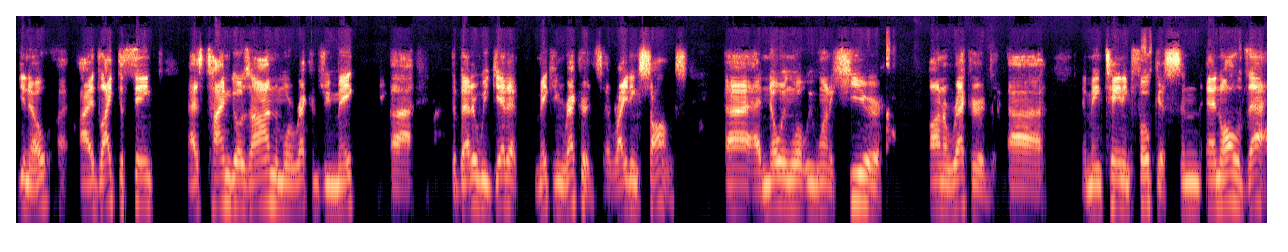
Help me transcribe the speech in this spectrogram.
you know, I'd like to think as time goes on, the more records we make, uh, the better we get at making records, at writing songs, uh, and knowing what we want to hear on a record, uh, and maintaining focus and and all of that.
